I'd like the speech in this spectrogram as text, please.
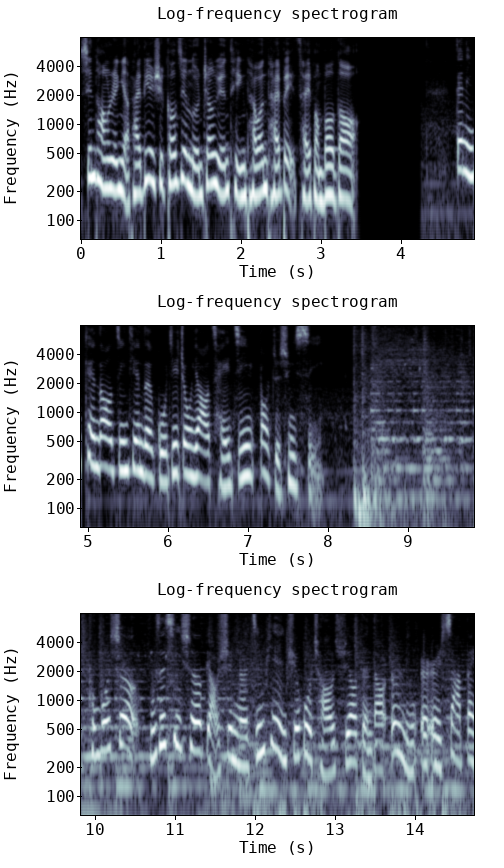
新唐人亚太电视高建伦张元婷台湾台北采访报道。带您看到今天的国际重要财经报纸讯息。彭博社，福斯汽车表示呢，晶片缺货潮需要等到二零二二下半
